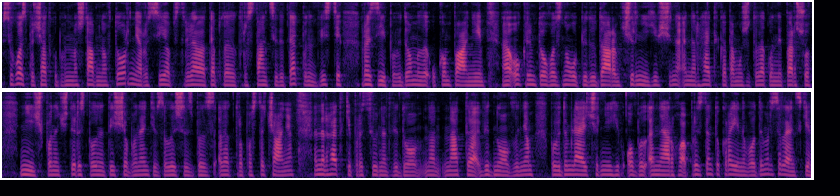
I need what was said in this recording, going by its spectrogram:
Всього з початку повномасштабного вторгнення Росія обстріляла теплоелектростанції ДТЕК понад 200 разів. Повідомили у компанії. Е, Окрім того, знову під ударом Чернігівщина. Енергетика там уже далеко не першу ніч. Понад 4,5 тисячі абонентів залишились без електропостачання. Енергетики працюють над відо... над, відновленням. Повідомляє Чернігів обленерго. А президент України Володимир Зеленський,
